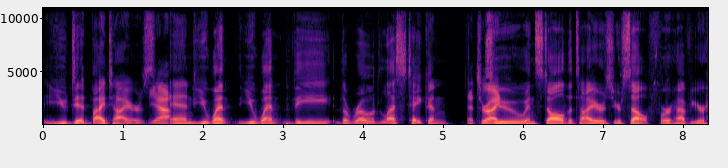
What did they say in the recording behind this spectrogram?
You did buy tires, Yeah. and you went you went the the road less taken That's right. to install the tires yourself or have your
